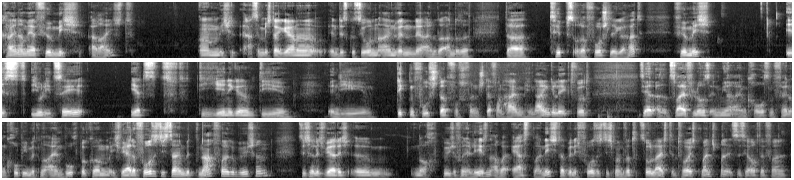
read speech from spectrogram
keiner mehr für mich erreicht. Ähm, ich lasse mich da gerne in Diskussionen ein, wenn der ein oder andere da Tipps oder Vorschläge hat. Für mich ist Julie C. jetzt diejenige, die in die dicken Fußstapfen von Stefan Heim hineingelegt wird. Sie hat also zweifellos in mir einen großen Fan und Kruppi mit nur einem Buch bekommen. Ich werde vorsichtig sein mit Nachfolgebüchern. Sicherlich werde ich ähm, noch Bücher von ihr lesen, aber erstmal nicht. Da bin ich vorsichtig. Man wird so leicht enttäuscht. Manchmal ist es ja auch der Fall,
